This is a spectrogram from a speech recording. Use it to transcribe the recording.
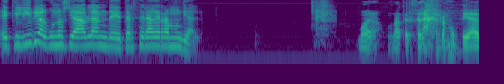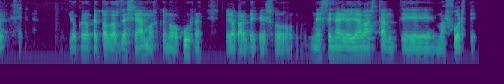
equilibrio. Algunos ya hablan de tercera guerra mundial. Bueno, una tercera guerra mundial yo creo que todos deseamos que no ocurra, pero aparte que eso, un escenario ya bastante más fuerte.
